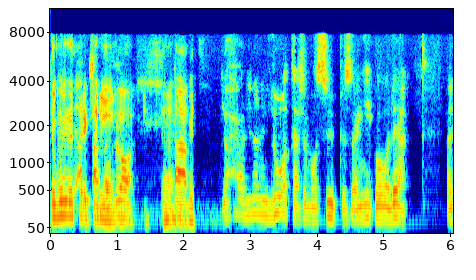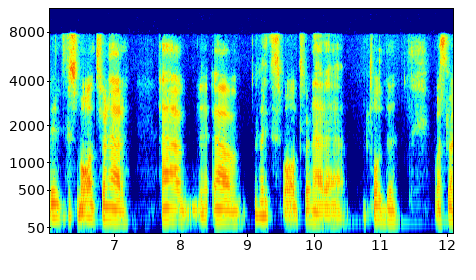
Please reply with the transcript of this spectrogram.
The winner takes it all. Jag hörde någon låt här som var supersvängig. Vad var det? det är lite för smalt för den här... Uh, uh, det var lite smalt för den här uh, podden. Vad ska,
